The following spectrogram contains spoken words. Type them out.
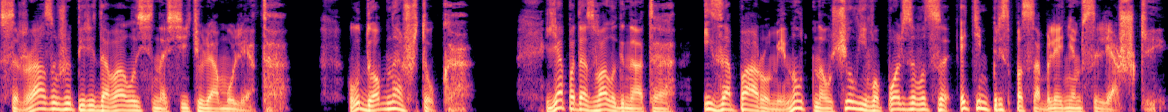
сразу же передавалось носителю амулета. Удобная штука. Я подозвал Игната и за пару минут научил его пользоваться этим приспособлением слежки.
